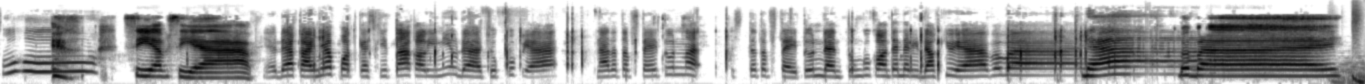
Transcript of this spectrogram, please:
Uhuh. Siap, siap. Ya udah, kayaknya podcast kita kali ini udah cukup ya. Nah, tetap stay tune, nak. Tetap stay tune dan tunggu konten dari Dakyu ya. Bye-bye. Dah. Bye-bye.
